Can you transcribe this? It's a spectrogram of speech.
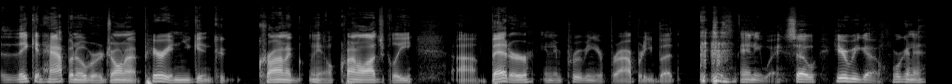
They can happen over a drawn out period and you get chrono, you know, chronologically uh, better in improving your property. But anyway, so here we go. We're gonna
